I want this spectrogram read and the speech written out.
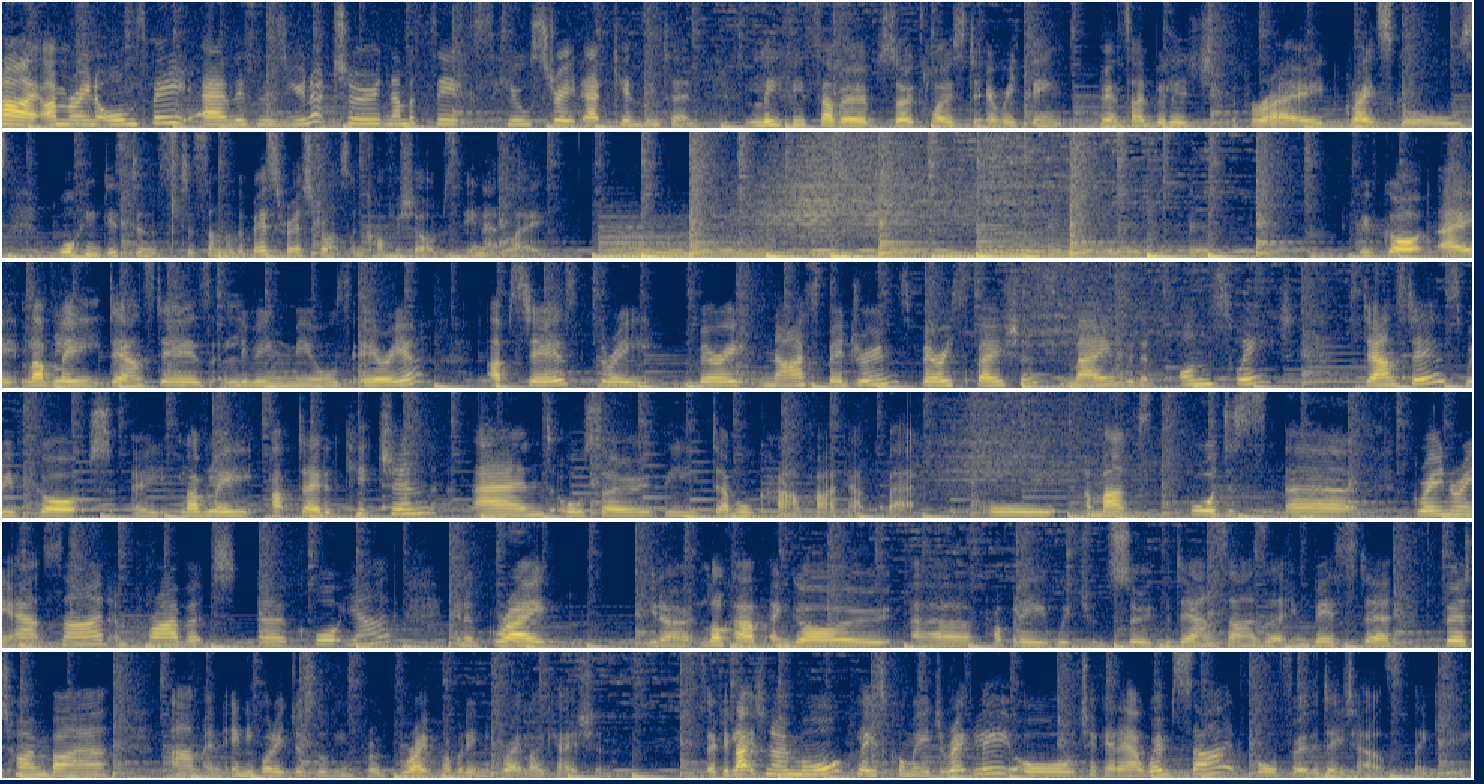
Hi, I'm Marina Ormsby and this is Unit 2, Number 6, Hill Street at Kensington. Leafy suburb, so close to everything, Burnside Village, the parade, great schools, walking distance to some of the best restaurants and coffee shops in Adelaide. We've got a lovely downstairs living meals area. Upstairs, three very nice bedrooms, very spacious, main with an ensuite Downstairs we've got a lovely updated kitchen and also the double car park out the back. All amongst gorgeous uh, greenery outside and private uh, courtyard in a great you know, lock up and go uh, property which would suit the downsizer, investor, first home buyer um, and anybody just looking for a great property in a great location. So if you'd like to know more, please call me directly or check out our website for further details. Thank you.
